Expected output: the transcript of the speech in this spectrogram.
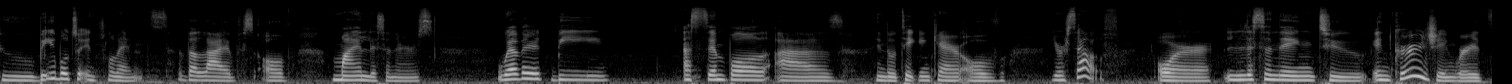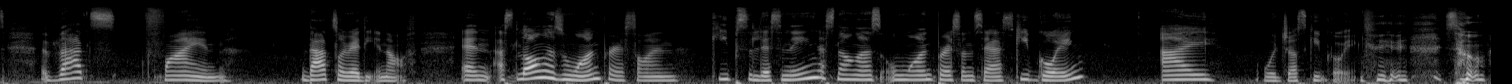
to be able to influence the lives of my listeners, whether it be as simple as, you know, taking care of yourself or listening to encouraging words, that's fine. That's already enough. And as long as one person keeps listening, as long as one person says, keep going, I would just keep going. so,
